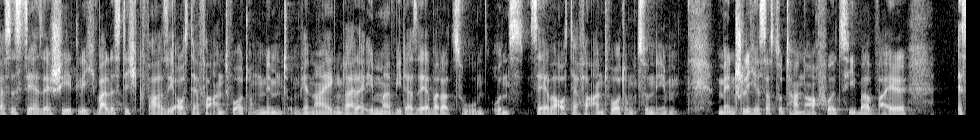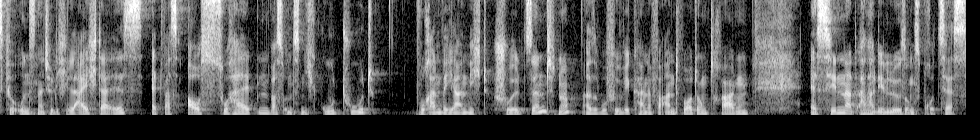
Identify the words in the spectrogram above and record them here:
das ist sehr, sehr schädlich, weil es dich quasi aus der Verantwortung nimmt. Und wir neigen leider immer wieder selber dazu, uns selber aus der Verantwortung zu nehmen. Menschlich ist das total nachvollziehbar, weil es für uns natürlich leichter ist, etwas auszuhalten, was uns nicht gut tut, woran wir ja nicht schuld sind, ne? also wofür wir keine Verantwortung tragen. Es hindert aber den Lösungsprozess.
